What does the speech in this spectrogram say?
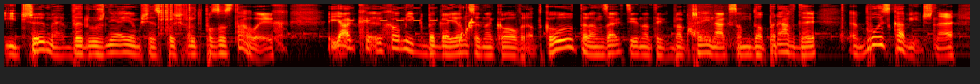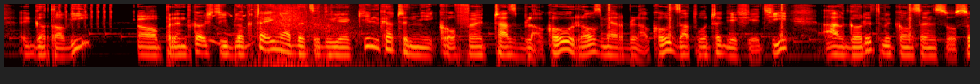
I czym wyróżniają się spośród pozostałych. Jak chomik begający na kołowrotku, transakcje na tych blockchainach są doprawdy błyskawiczne. Gotowi? O prędkości blockchaina decyduje kilka czynników: czas bloku, rozmiar bloku, zatłoczenie sieci, algorytmy konsensusu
